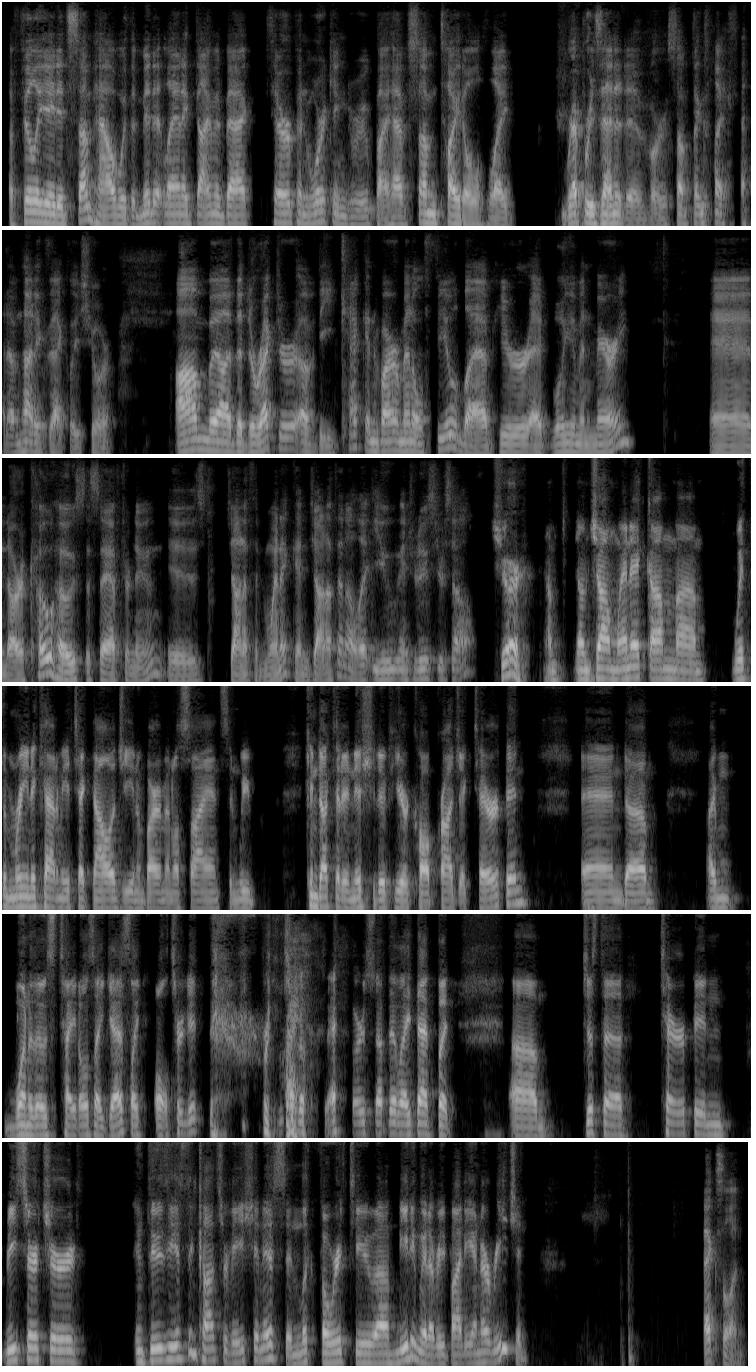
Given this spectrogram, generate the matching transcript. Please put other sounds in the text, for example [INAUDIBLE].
affiliated somehow with the Mid Atlantic Diamondback Terrapin Working Group. I have some title like representative or something [LAUGHS] like that. I'm not exactly sure. I'm uh, the director of the Keck Environmental Field Lab here at William and Mary. And our co-host this afternoon is Jonathan Wnek. And Jonathan, I'll let you introduce yourself. Sure. I'm, I'm John Wnek. I'm um, with the Marine Academy of Technology and Environmental Science, and we conducted an initiative here called Project Terrapin. And um, I'm one of those titles, I guess, like alternate [LAUGHS] [LAUGHS] or something like that. But um, just a terrapin researcher, enthusiast, and conservationist, and look forward to uh, meeting with everybody in our region. Excellent.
